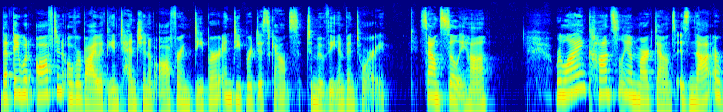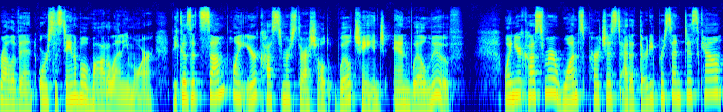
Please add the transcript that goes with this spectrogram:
that they would often overbuy with the intention of offering deeper and deeper discounts to move the inventory. Sounds silly, huh? Relying constantly on markdowns is not a relevant or sustainable model anymore because at some point your customer's threshold will change and will move. When your customer once purchased at a 30% discount,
